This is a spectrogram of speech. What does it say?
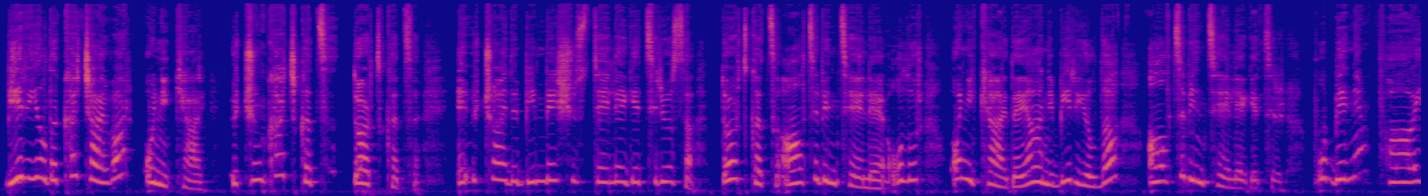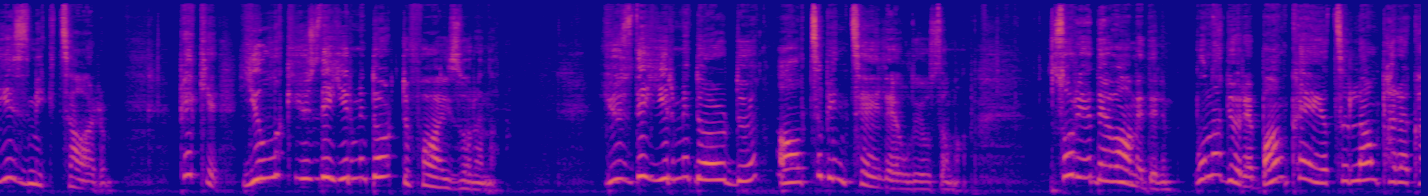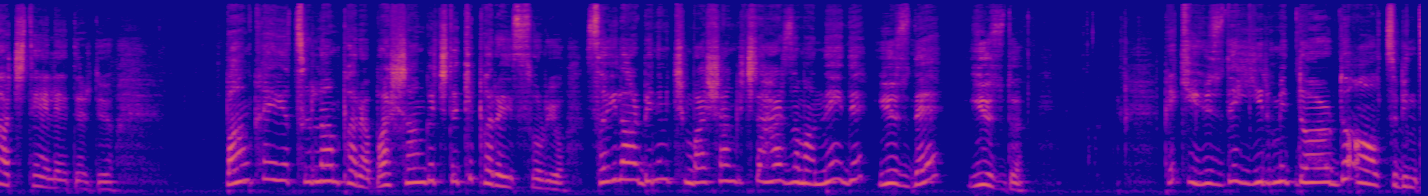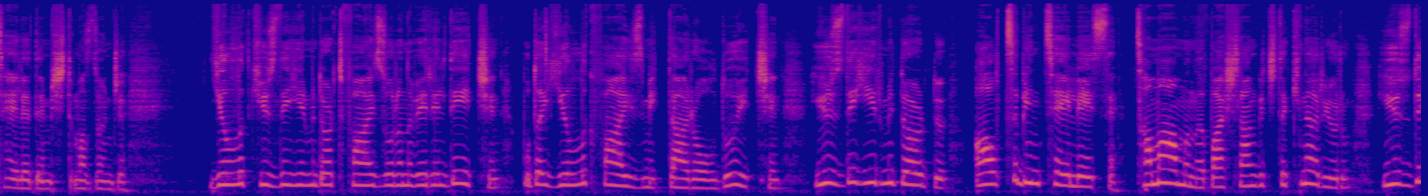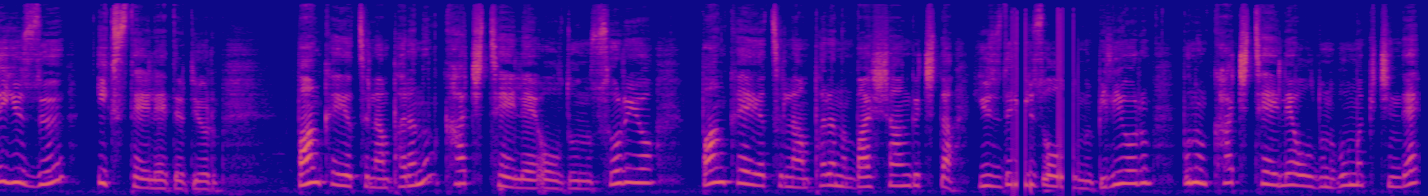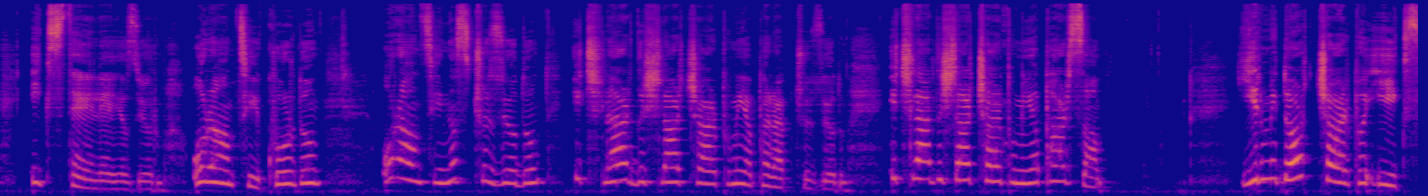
bir yılda kaç ay var? 12 ay. 3'ün kaç katı? 4 katı. E 3 ayda 1500 TL getiriyorsa 4 katı 6000 TL olur. 12 ayda yani bir yılda 6000 TL getirir. Bu benim faiz miktarım. Peki yıllık %24'tü faiz oranı. %24'ü 6000 TL oluyor o zaman. Soruya devam edelim. Buna göre bankaya yatırılan para kaç TL'dir diyor. Bankaya yatırılan para başlangıçtaki parayı soruyor. Sayılar benim için başlangıçta her zaman neydi? Yüzde yüzdü. Peki yüzde 24'ü 6000 TL demiştim az önce. yıllık %24 faiz oranı verildiği için bu da yıllık faiz miktarı olduğu için %24'ü 6000 TL ise tamamını başlangıçtakini arıyorum. %100'ü X TL'dir diyorum. Bankaya yatırılan paranın kaç TL olduğunu soruyor. Bankaya yatırılan paranın başlangıçta %100 olduğunu biliyorum. Bunun kaç TL olduğunu bulmak için de X TL yazıyorum. Orantıyı kurdum. Orantıyı nasıl çözüyordum? İçler dışlar çarpımı yaparak çözüyordum. İçler dışlar çarpımı yaparsam 24 çarpı x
